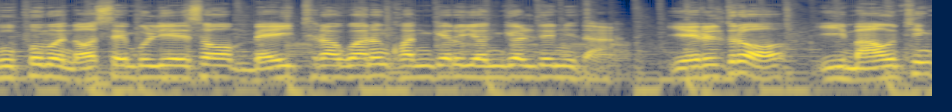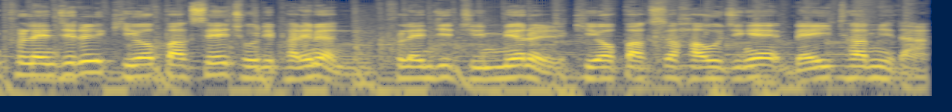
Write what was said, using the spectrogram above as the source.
부품은 어셈블리에서 메이트라고 하는 관계로 연결됩니다. 예를 들어 이 마운팅 플랜지를 기어박스에 조립하려면 플랜지 뒷면을 기어박스 하우징에 메이트합니다.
